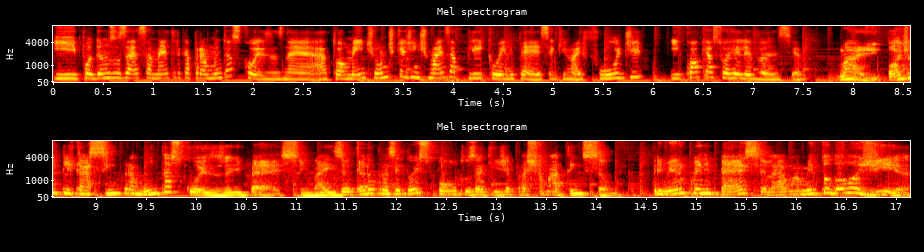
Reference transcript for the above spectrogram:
E podemos usar essa métrica para muitas coisas, né? Atualmente, onde que a gente mais aplica o NPS aqui no iFood e qual que é a sua relevância? Mai, pode aplicar sim para muitas coisas o NPS, mas eu quero trazer dois pontos aqui já para chamar a atenção. Primeiro que o NPS é uma metodologia,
